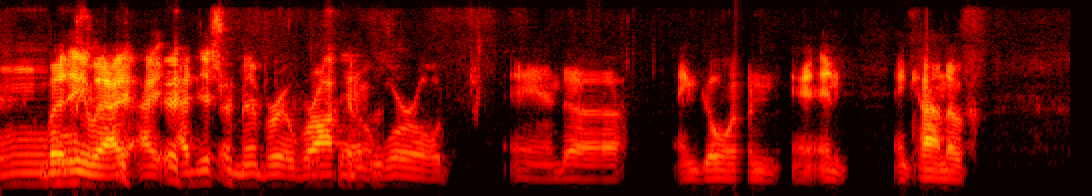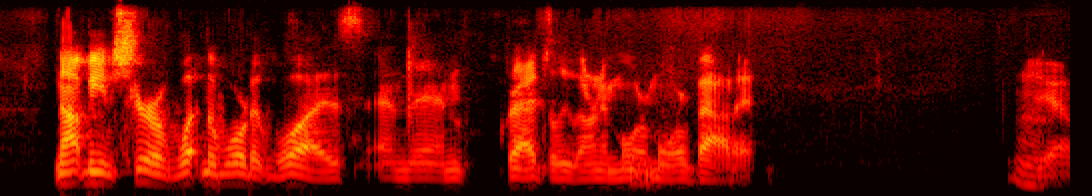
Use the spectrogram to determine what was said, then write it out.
Mm-hmm. but anyway, I, I, I just remember it rocking a Examples. world and uh, and going and and kind of not being sure of what in the world it was, and then gradually learning more and more about it. Mm. Yeah.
